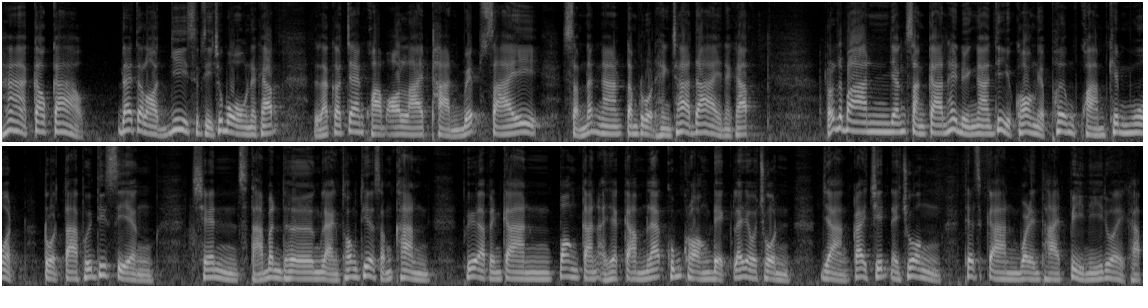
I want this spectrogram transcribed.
1599 ได้ตลอด 24 ชั่วโมงนะครับแล้วก็แจ้งความออนไลน์ผ่านเว็บไซต์สำนักงานตำรวจแห่งชาติได้นะครับ รัฐบาลยังสั่งการให้หน่วยงานที่เกี่ยวข้องเนี่ยเพิ่มความเข้มงวด ตรวจตาพื้นที่เสี่ยง เช่น สถานบันเทิงแหล่งท่องเที่ยวสำคัญ เพื่อเป็นการป้องกันอาชญากรรม และคุ้มครองเด็กและเยาวชน อย่างใกล้ชิดในช่วงเทศกาลวาเลนไทน์ปีนี้ด้วยครับ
